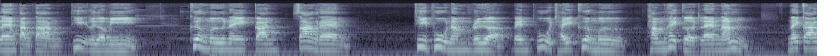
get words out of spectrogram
แรงต่างๆที่เรือมี เครื่องมือในการสร้างแรง ที่ผู้นำเรือเป็นผู้ใช้เครื่องมือทำให้เกิดแรงนั้น ในการ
